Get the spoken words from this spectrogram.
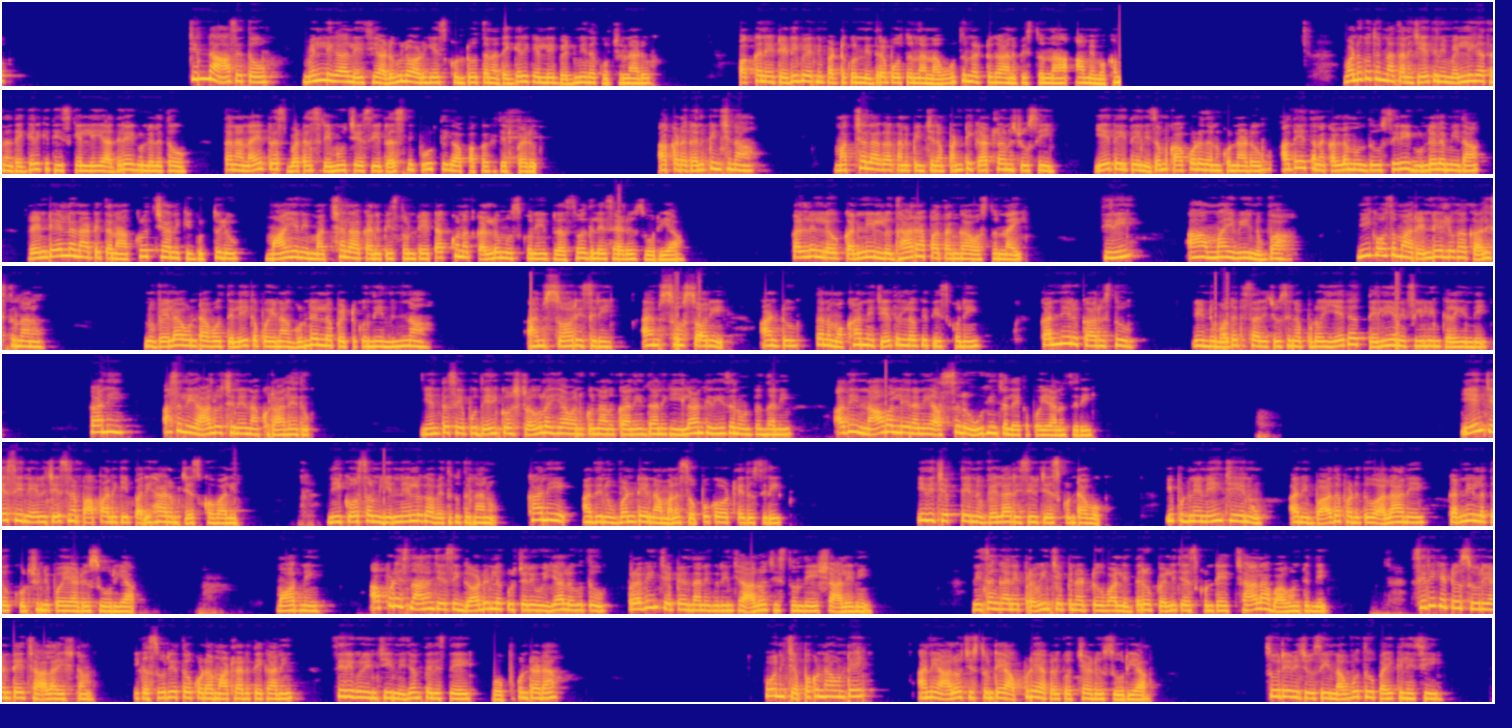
చిన్న ఆశతో మెల్లిగా లేచి అడుగులో అడుగేసుకుంటూ తన దగ్గరికెళ్ళి బెడ్ మీద కూర్చున్నాడు. పక్కనే టెడీబేర్ని పట్టుకుని నిద్రపోతున్న నవ్వుతున్నట్టుగా అనిపిస్తున్న ఆమె ముఖం వణుకుతున్న తన చేతిని మెల్లిగా తన దగ్గరికి తీసుకెళ్ళి అదిరే గుండెలతో తన నైట్ డ్రెస్ బటన్స్ రిమూవ్ చేసి డ్రెస్ని పూర్తిగా పక్కకి జరిపాడు అక్కడ కనిపించిన మచ్చలాగా కనిపించిన పంటి ఘాట్లను చూసి ఏదైతే నిజం కాకూడదనుకున్నాడో అదే తన కళ్ళ ముందు సిరి గుండెల మీద రెండేళ్ళ నాటి తన అకృత్యానికి గుర్తులు మాయని మచ్చలా కనిపిస్తుంటే టక్కున కళ్ళు మూసుకుని డ్రెస్ వదిలేశాడు సూర్య. కళ్ళల్లో కన్నీళ్ళు ధారాపాతంగా వస్తున్నాయి. సిరి ఆ అమ్మాయివి నువ్వా? నీకోసం ఆ రెండేళ్ళుగా గాలిస్తున్నాను. నువ్వెలా ఉంటావో తెలియకపోయినా గుండెల్లో పెట్టుకుంది నిన్న. I'm sorry Siri I'm so sorry అంటూ తన ముఖాన్ని చేతుల్లోకి తీసుకుని కన్నీరు కారుస్తూ నిన్ను మొదటిసారి చూసినప్పుడు ఏదో తెలియని ఫీలింగ్ కలిగింది. కానీ అసలు ఈ ఆలోచనే నాకు రాలేదు. ఎంతసేపు దేనికో స్ట్రగుల్ అయ్యావనుకున్నాను కానీ దానికి ఇలాంటి రీజన్ ఉంటుందని అది నా వల్లేనని అస్సలు ఊహించలేకపోయాను సిరి ఏం చేసి నేను చేసిన పాపానికి పరిహారం చేసుకోవాలి? నీకోసం ఎన్నేళ్ళుగా వెతుకుతున్నాను కానీ అది నువ్వంటే నా మనసు ఒప్పుకోవట్లేదు సిరి. ఇది చెప్తే నువ్వెలా రిసీవ్ చేసుకుంటావో? ఇప్పుడు నేనేం చేయను? అని బాధపడుతూ అలానే కన్నీళ్ళతో కూర్చుండిపోయాడు సూర్య. మార్నింగ్. అప్పుడే స్నానం చేసి గార్డెన్లో కూర్చొని ఉయ్యాలూగుతూ ప్రవీణ్ చెప్పిన దాని గురించి ఆలోచిస్తుంది శాలిని. నిజంగానే ప్రవీణ్ చెప్పినట్టు వాళ్ళిద్దరూ పెళ్ళి చేసుకుంటే చాలా బాగుంటుంది. సిరికెటు సూర్య అంటే చాలా ఇష్టం. ఇక సూర్యతో కూడా మాట్లాడితే కాని సిరి గురించి నిజం తెలిస్తే ఒప్పుకుంటాడా? పోని చెప్పకుండా ఉంటే? అని ఆలోచిస్తుంటే అప్పుడే అక్కడికి వచ్చాడు సూర్య. సూర్యని చూసి నవ్వుతూ పైకి లేచి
